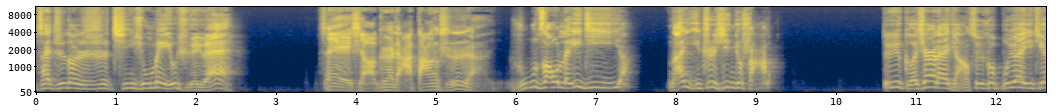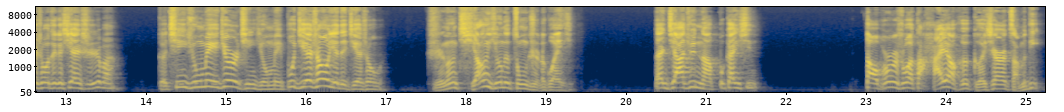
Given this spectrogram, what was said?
才知道是亲兄妹有血缘。这小哥俩当时啊，如遭雷击一样，难以置信，就傻了。对于葛仙来讲，虽说不愿意接受这个现实吧，可亲兄妹就是亲兄妹，不接受也得接受，只能强行的终止了关系。但家俊呢不甘心，倒不是说他还要和葛仙怎么地，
